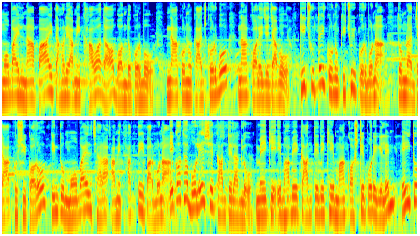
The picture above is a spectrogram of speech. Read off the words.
মোবাইল না পাই, তাহলে আমি খাওয়া দাওয়া বন্ধ করব। না কোনো কাজ করব, না কলেজে যাব। কিছুতেই কোনো কিছুই করব না। তোমরা যা খুশি করো কিন্তু মোবাইল ছাড়া আমি থাকতেই পারব না। কথা বলে সে কাঁদতে লাগল। মেয়েকে এভাবে কাঁদতে দেখে মা কষ্টে পড়ে গেলেন। এই তো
